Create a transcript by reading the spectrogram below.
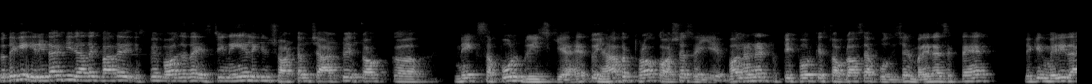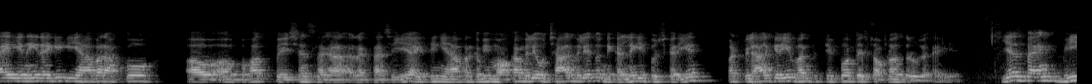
तो देखिए इरिडा की ज़्यादा बात है इसमें बहुत ज़्यादा हिस्ट्री नहीं है लेकिन शॉर्ट टर्म चार्ट पे स्टॉक ने एक सपोर्ट ब्रीच किया है। तो यहाँ पर थोड़ा कॉशियस रहिए। 154 के स्टॉप लॉस से आप पोजीशन बने रह सकते हैं लेकिन मेरी राय ये नहीं रहेगी कि यहाँ पर आपको बहुत पेशेंस लगा रखना चाहिए। आई थिंक यहाँ पर कभी मौका मिले उछाल मिले तो निकलने की कोशिश करिए बट फ़िलहाल के लिए 154 पे स्टॉप लॉस ज़रूर लगाइए। यस बैंक भी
